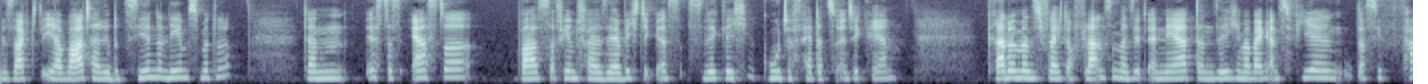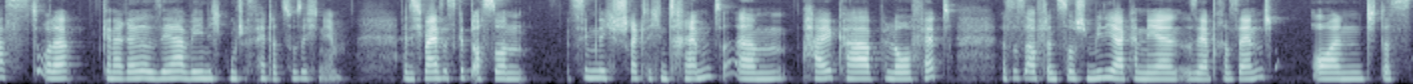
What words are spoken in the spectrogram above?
gesagt habe, eher Vata-reduzierende Lebensmittel, dann ist das Erste, was auf jeden Fall sehr wichtig ist, ist wirklich gute Fette zu integrieren. Gerade wenn man sich vielleicht auch pflanzenbasiert ernährt, dann sehe ich immer bei ganz vielen, dass sie fast oder generell sehr wenig gute Fette zu sich nehmen. Also ich weiß, es gibt auch so einen ziemlich schrecklichen Trend, ähm, High Carb, Low Fat. Das ist auf den Social Media Kanälen sehr präsent und das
